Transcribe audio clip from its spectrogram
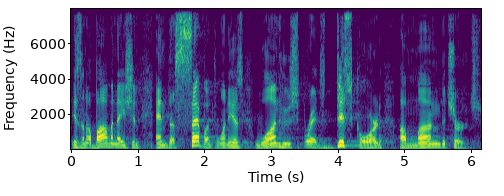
is an abomination, and the seventh one is one who spreads discord among the church.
